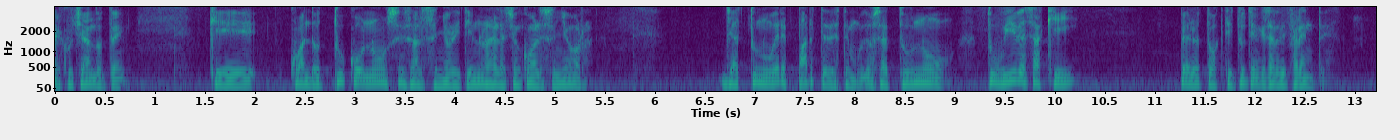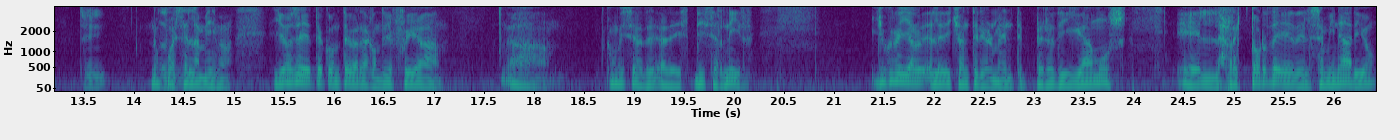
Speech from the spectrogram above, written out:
escuchándote, que cuando tú conoces al Señor y tienes una relación con el Señor, ya tú no eres parte de este mundo. O sea, tú no, tú vives aquí, pero tu actitud tiene que ser diferente. Sí. No puede ser la misma. Yo no sé, yo te conté, ¿verdad? Cuando yo fui a, a ¿cómo dice? A, discernir. Yo creo que ya lo, he dicho anteriormente, pero digamos, el rector del seminario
